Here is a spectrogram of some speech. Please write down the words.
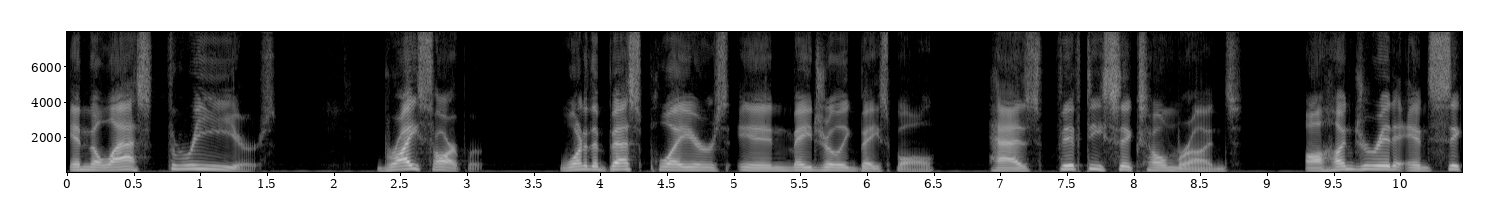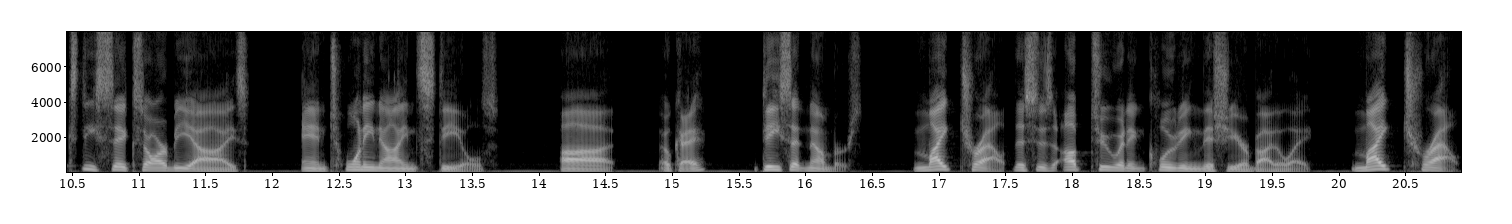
In the last three years, Bryce Harper, one of the best players in Major League Baseball, has 56 home runs, 166 RBIs, and 29 steals. Uh, okay, decent numbers. Mike Trout, this is up to and including this year, by the way. Mike Trout,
